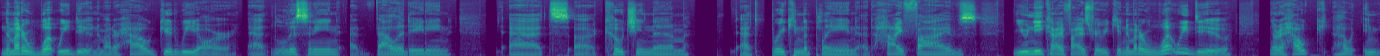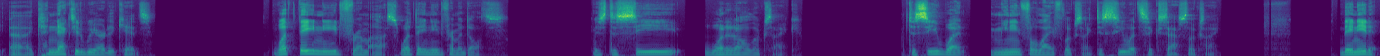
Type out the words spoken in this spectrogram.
no matter what we do, no matter how good we are at listening, at validating, at uh, coaching them, at breaking the plane, at high fives, unique high fives for every kid, no matter what we do, no matter how how in, uh, connected we are to kids, what they need from us, what they need from adults, is to see what it all looks like, to see what meaningful life looks like, to see what success looks like. They need it.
